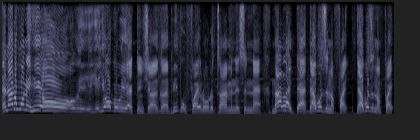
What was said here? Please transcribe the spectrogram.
And I don't want to hear, oh, you're overreacting, Shy Guy. People fight all the time and this and that. Not like that. That wasn't a fight. That wasn't a fight.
